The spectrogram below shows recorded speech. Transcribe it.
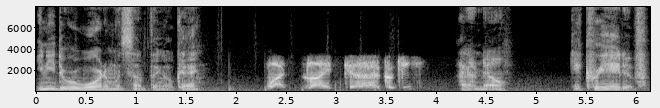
You need to reward him with something, okay? What, like, uh, cookie? I don't know. Get creative.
